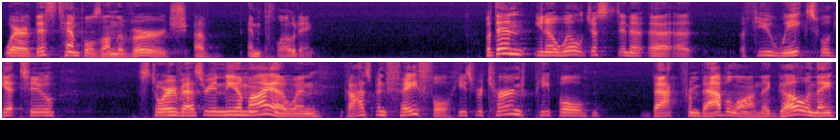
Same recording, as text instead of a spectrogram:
where this temple's on the verge of imploding. But then, you know, we'll just in a, a, a few weeks, we'll get to story of Ezra and Nehemiah when God's been faithful. He's returned people back from Babylon. They go and they,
